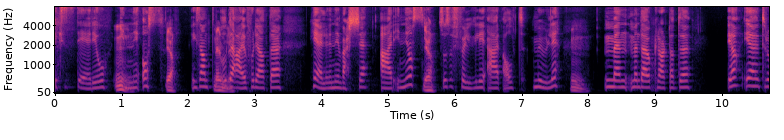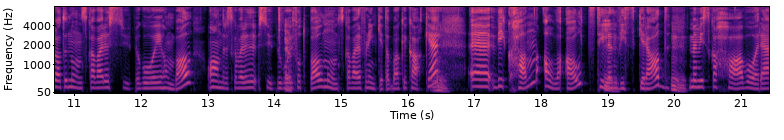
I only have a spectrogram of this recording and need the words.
eksisterer jo inni oss. Mm. Ja. Og det er jo fordi at det, hele universet er inni oss. Ja. Mm. Så selvfølgelig er alt mulig. Men, men det er jo klart at det, ja, jeg tror at noen skal være supergode i håndball, og andre skal være supergode Ja. Mm. i fotball. Noen skal være flinke til å bake kake. Eh, vi kan alle alt til en viss grad, men vi skal ha våre,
